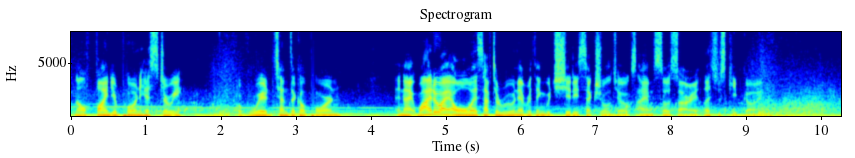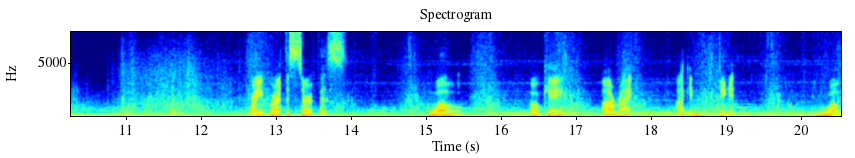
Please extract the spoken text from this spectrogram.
And I'll find your porn history of weird tentacle porn. And I- why do I always have to ruin everything with shitty sexual jokes? I am so sorry. Let's just keep going. Wait, we're at the surface? Whoa. Okay. Alright. I can dig it. Whoa.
